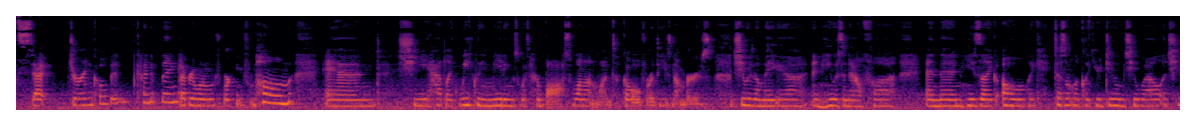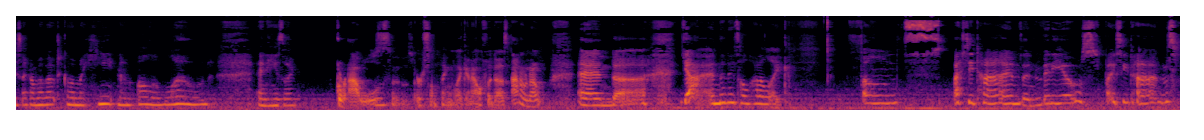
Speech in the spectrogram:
set during COVID kind of thing. Everyone was working from home and she had like weekly meetings with her boss one-on-one -on -one to go over these numbers. She was Omega and he was an Alpha and then he's like, oh, like it doesn't look like you're doing too well. And she's like, I'm about to go in my heat and I'm all alone. And he's like, growls or something like an alpha does. I don't know. And uh, yeah, and then it's a lot of like phone spicy times and video spicy times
